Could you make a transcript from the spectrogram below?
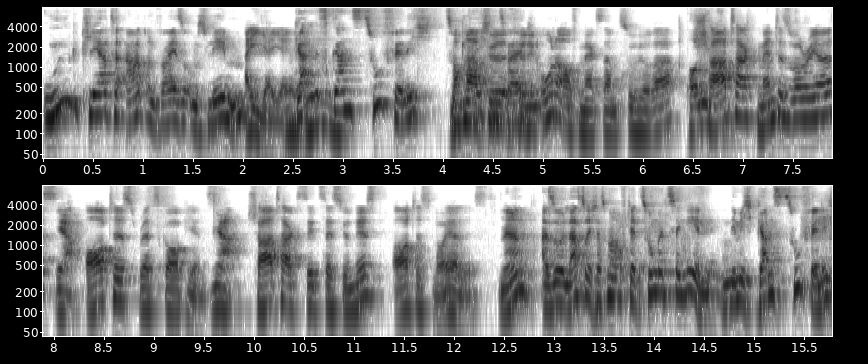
ungeklärte Art und Weise ums Leben. Eieiei. Ganz, ganz zufällig Nochmal gleichen für, Zeit. für den unaufmerksamen Zuhörer. Poly- Shartak Mantis Warriors, Ja. Ortis Red Scorpions. Ja. Shartak Sezessionist, Ortis Loyalist. Ne? Also lasst euch das mal auf der Zunge zergehen. Nämlich ganz zufällig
